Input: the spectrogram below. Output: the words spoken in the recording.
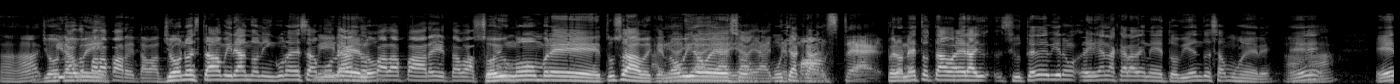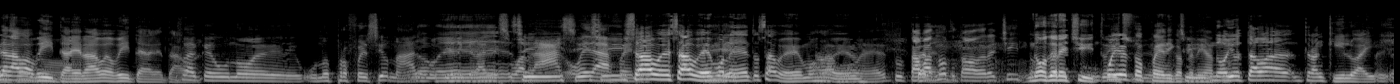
Ajá, Yo mirando no vi- para la pared estaba. Yo no estaba mirando ninguna de esas Mirando modelos. para la pared estaba. Soy un hombre, tú sabes, que Ay, no ay, vio ay, eso. mucha cara. monster. Pero Neto estaba, era, si ustedes vieron, veían la cara de Neto viendo esas mujeres, ¿eh? Era la babita, no. era la babita la que estaba. sabes que uno es, uno es profesional, No, uno tiene que darle eh, su sí, halago, sí, ¿verdad, sí, sabe, sabemos, Eh, Neto, sabemos, sabemos. mujer. Tú estabas, no, tú estabas derechito. No, derechito. Un cuello ortopédico tenía No, tú. yo estaba tranquilo ahí. Sí.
